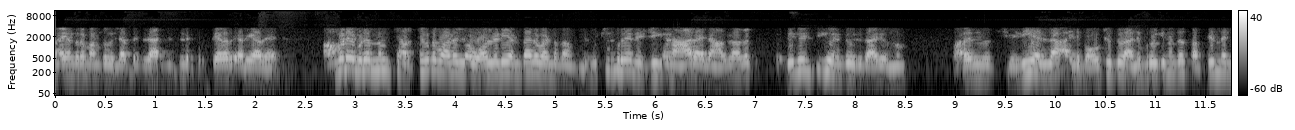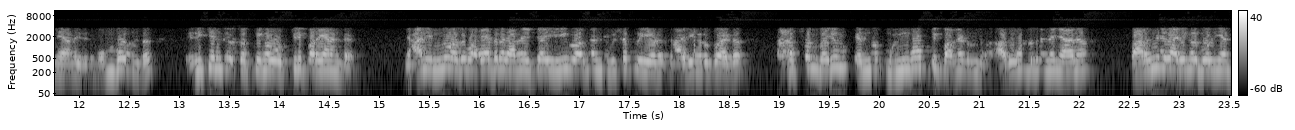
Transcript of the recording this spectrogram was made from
നയന്ത്ര ബന്ധമില്ലാത്ത ഇല്ലാത്ത രാജ്യത്തിന്റെ പ്രത്യേകത അറിയാതെ. അവിടെ ഇവിടെ ഒന്നും ചർച്ചകൾ പാടില്ല. ഓൾറെഡി എന്താണ് വേണ്ടത്? നിമിഷപ്രിയെ രക്ഷിക്കാൻ ആരായാലും അതിനകത്ത് പ്രതികരിച്ചു വേണ്ട ഒരു കാര്യമൊന്നും പറയുന്നത് ശരിയല്ല. അതിന്റെ ഭൗഷ്യത്തിൽ അനുഭവിക്കുന്നത് സത്യം തന്നെയാണ്. ഇതിന് മുമ്പുണ്ട് എനിക്കെന്റെ സത്യങ്ങൾ ഒത്തിരി പറയാനുണ്ട്. ഞാൻ ഇന്നും അത് പറയാത്തതിന് കാരണം വെച്ചാൽ ഈ പറഞ്ഞ നിമിഷപ്രിയയുടെ കാര്യങ്ങൾക്കുമായിട്ട് തടസ്സം വരും എന്ന് മുൻകൂട്ടി പറഞ്ഞിട്ടുണ്ട്. അതുകൊണ്ട് തന്നെ ഞാൻ പറഞ്ഞ കാര്യങ്ങൾ പോലും ഞാൻ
